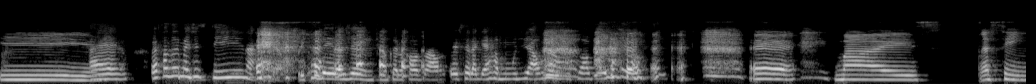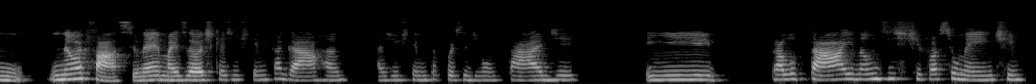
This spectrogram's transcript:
E é, vai fazer medicina. Brincadeira, gente, não quero causar a terceira guerra mundial não, pelo amor de Deus. É, mas assim, não é fácil, né? Mas eu acho que a gente tem muita garra, a gente tem muita força de vontade e para lutar e não desistir facilmente,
